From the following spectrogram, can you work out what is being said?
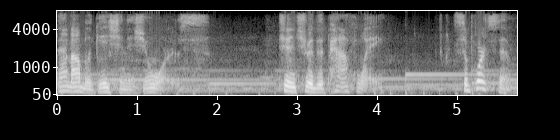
that obligation is yours to ensure the pathway supports them.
